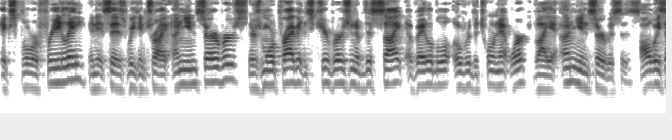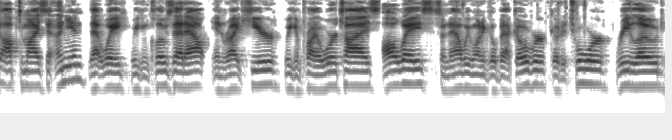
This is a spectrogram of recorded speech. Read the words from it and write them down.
explore freely, and it says we can try Onion servers. There's more private and secure version of this site available over the Tor network via Onion services. Always optimize to Onion. That way we can close that out. And right here, we can prioritize always. So now we want to go back over, go to Tor, reload,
